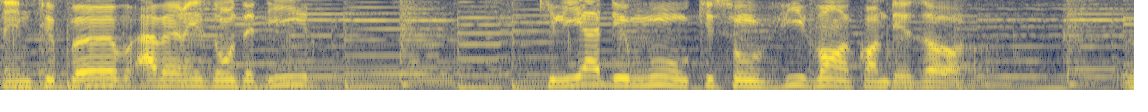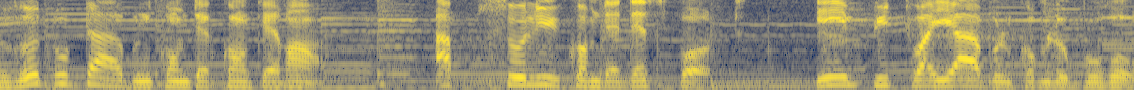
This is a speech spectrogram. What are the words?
Sainte-Beuve avait raison de dire qu'il y a des mots qui sont vivants comme des ors, redoutables comme des conquérants, absolus comme des despotes, impitoyables comme le bourreau.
